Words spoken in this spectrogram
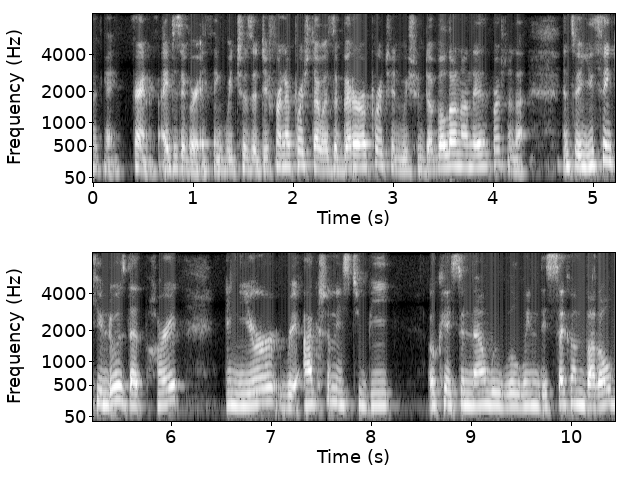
Okay, fair enough. I disagree. I think we chose a different approach. That was a better approach, and we should double down on the approach of that. And so you think you lose that part, and your reaction is to be okay, so now we will win the second battle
